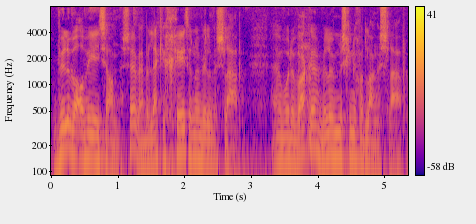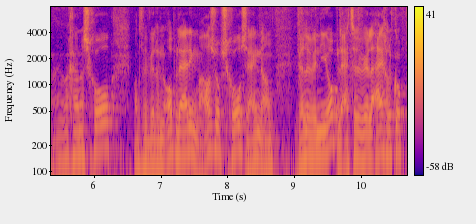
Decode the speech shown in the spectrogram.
willen we alweer iets anders. Hè. We hebben lekker gegeten en dan willen we slapen. En we worden wakker, willen we misschien nog wat langer slapen. En we gaan naar school, want we willen een opleiding. Maar als we op school zijn, dan willen we niet opletten. We willen eigenlijk op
